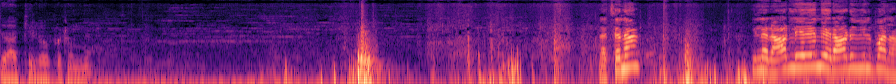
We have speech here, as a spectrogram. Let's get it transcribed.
జాకీ లోపల ఉంది. నచ్చనా? ఇలా రాడు లేదండి రాడు వీల్పానా.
